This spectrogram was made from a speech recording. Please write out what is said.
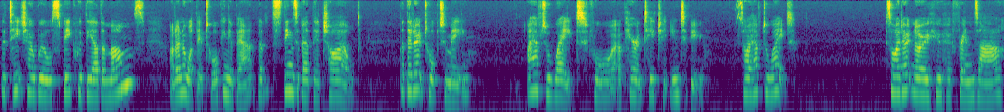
the teacher will speak with the other mums. I don't know what they're talking about, but it's things about their child. But they don't talk to me. I have to wait for a parent-teacher interview, so I have to wait. So I don't know who her friends are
